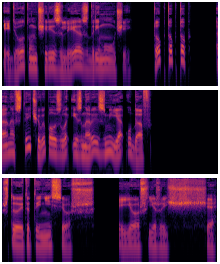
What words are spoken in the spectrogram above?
Идет он через лес дремучий. Топ-топ-топ. А навстречу выползла из норы змея-удав. «Что это ты несешь, еж ежище?»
